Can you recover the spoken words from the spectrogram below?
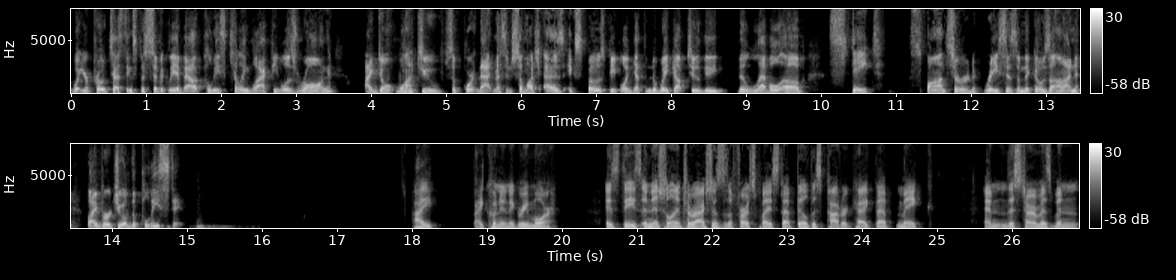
what you're protesting specifically about police killing black people is wrong. I don't want to support that message so much as expose people and get them to wake up to the the level of state sponsored racism that goes on by virtue of the police state. I I couldn't agree more. It's these initial interactions in the first place that build this powder keg that make and this term has been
